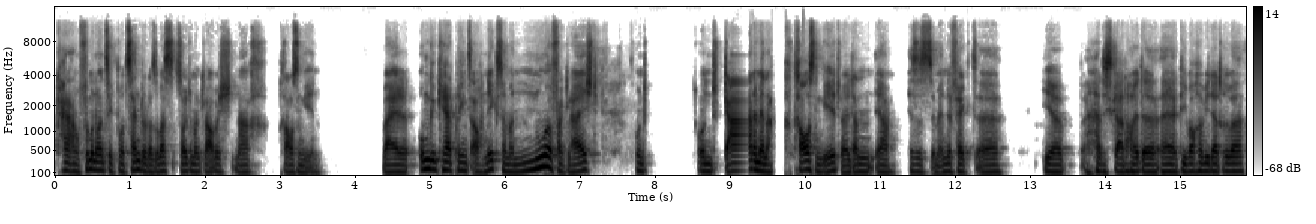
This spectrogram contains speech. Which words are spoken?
keine Ahnung, 95 Prozent oder sowas sollte man, glaube ich, nach draußen gehen. Weil umgekehrt bringt es auch nichts, wenn man nur vergleicht und, und gar nicht mehr nach draußen geht, weil dann, ja, ist es im Endeffekt, äh, hier hatte ich es gerade heute äh, die Woche wieder drüber,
